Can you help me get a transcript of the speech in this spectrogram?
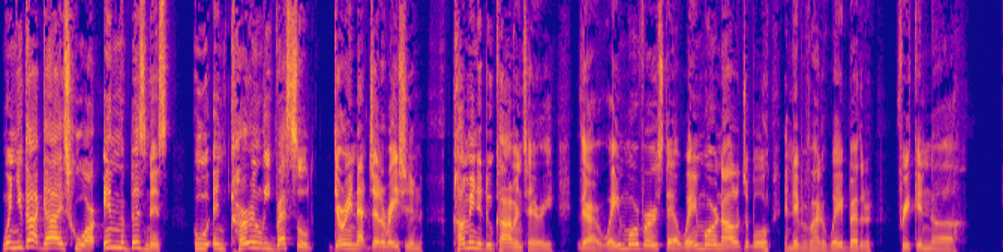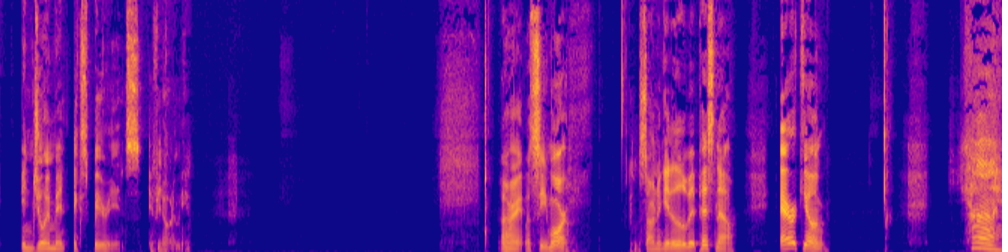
When you got guys who are in the business who and currently wrestled during that generation coming to do commentary, they are way more versed, they are way more knowledgeable, and they provide a way better freaking uh enjoyment experience, if you know what I mean. All right, let's see more. I'm starting to get a little bit pissed now. Eric Young. Yeah,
